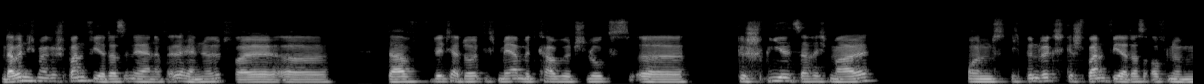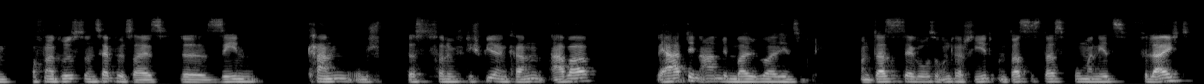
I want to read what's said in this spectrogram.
Und da bin ich mal gespannt, wie er das in der NFL handelt, weil äh, da wird ja deutlich mehr mit Coverage Looks äh, gespielt, sag ich mal. Und ich bin wirklich gespannt, wie er das auf einem auf einer größeren Sample Size äh, sehen kann und das vernünftig spielen kann. Aber er hat den Arm, den Ball überall hinzubringen. Und das ist der große Unterschied. Und das ist das, wo man jetzt vielleicht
